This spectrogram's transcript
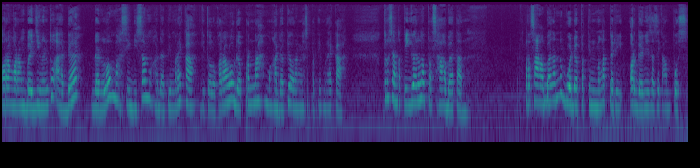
orang-orang bajingan itu ada dan lo masih bisa menghadapi mereka gitu loh. Karena lo udah pernah menghadapi orang yang seperti mereka. Terus yang ketiga adalah persahabatan. Persahabatan tuh gue dapetin banget dari organisasi kampus.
